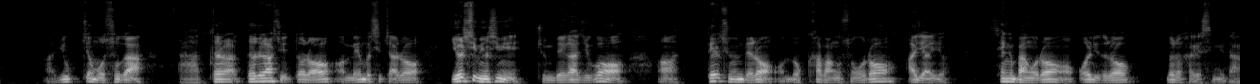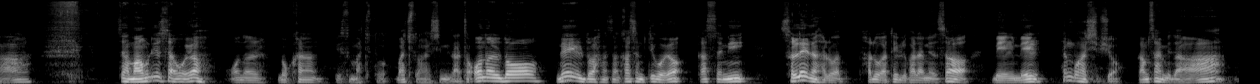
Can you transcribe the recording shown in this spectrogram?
6.5수가 어, 다 들어, 들어갈 수 있도록 어, 멤버십 자로 열심히 열심히 준비해 가지고 어, 될수 있는 대로 어, 녹화 방송으로 아니 아니요 생방으로 어, 올리도록 노력하겠습니다. 자 마무리 인사하고요. 오늘 녹화는 여기서 마치도록, 마치도록 하겠습니다. 자, 오늘도 내일도 항상 가슴 뛰고요. 가슴이 설레는 하루가, 하루가 되길 바라면서 매일매일 행복하십시오. 감사합니다.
